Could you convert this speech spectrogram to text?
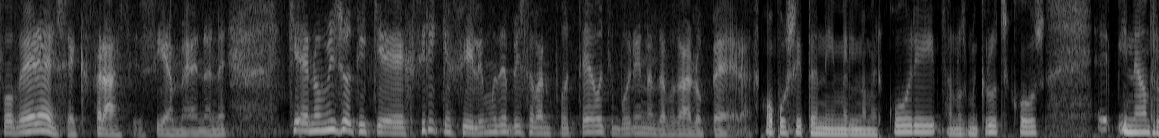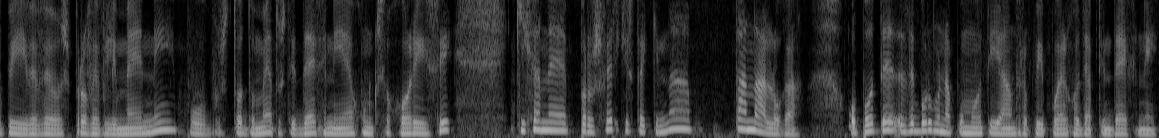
φοβερές εκφράσεις για μένα. Ναι. Και νομίζω ότι και εχθροί και φίλοι μου δεν πίστευαν ποτέ ότι μπορεί να τα βγάλω πέρα. Όπως ήταν η Μελίνα Μερκούρη, Θανός Μικρούτσικος. Ε, είναι άνθρωποι βεβαίως προβεβλημένοι που στον τομέα τους στην τέχνη έχουν ξεχωρίσει και είχαν προσφέρει και στα κοινά τα ανάλογα. Οπότε δεν μπορούμε να πούμε ότι οι άνθρωποι που έρχονται από την τέχνη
